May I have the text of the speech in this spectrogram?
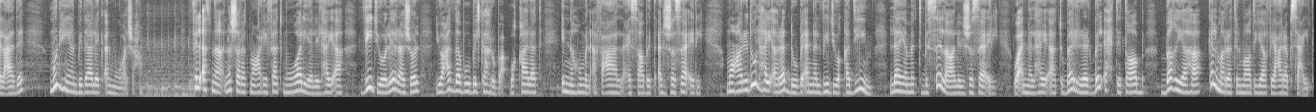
العادة منهيا بذلك المواجهة. في الأثناء نشرت معرفات موالية للهيئة فيديو لرجل يعذب بالكهرباء وقالت إنه من أفعال عصابة الجزائري. معارضو الهيئة ردوا بأن الفيديو قديم لا يمت بصلة للجزائري وأن الهيئة تبرر بالاحتطاب بغيها كالمرة الماضية في عرب سعيد.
